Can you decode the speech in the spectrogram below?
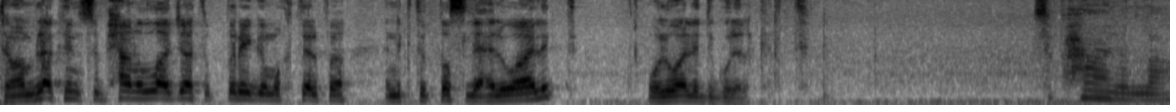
تمام؟ لكن سبحان الله جات بطريقة مختلفة إنك تتصلي على الوالد والوالد يقول الكرت. سبحان الله.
